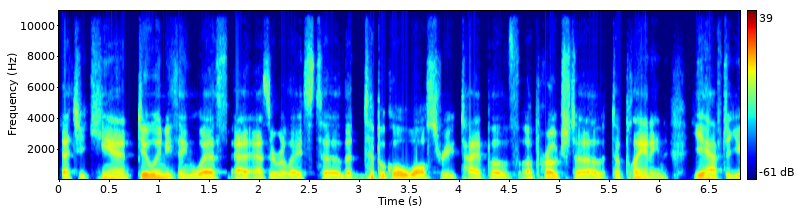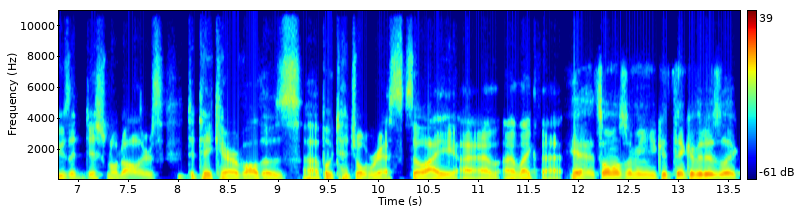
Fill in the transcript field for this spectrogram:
that you can't do anything with as it relates to the typical Wall Street type of approach to, to planning. You have to use additional dollars to take care of all those uh, potential risks. So I, I, I like that. Yeah, it's almost. I mean, you could think of it as like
